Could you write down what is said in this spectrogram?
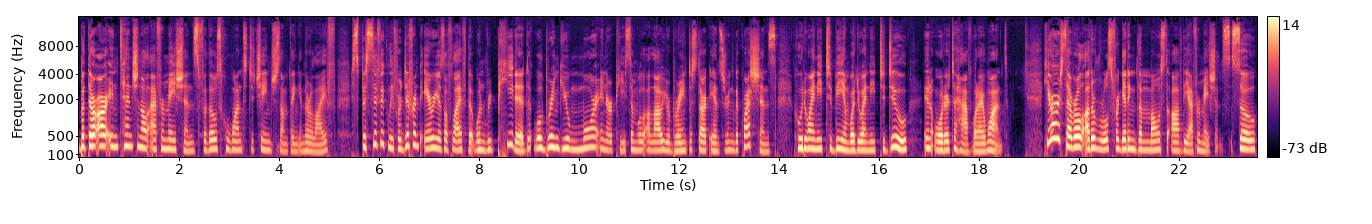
But there are intentional affirmations for those who want to change something in their life, specifically for different areas of life that, when repeated, will bring you more inner peace and will allow your brain to start answering the questions Who do I need to be and what do I need to do in order to have what I want? Here are several other rules for getting the most of the affirmations. So,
